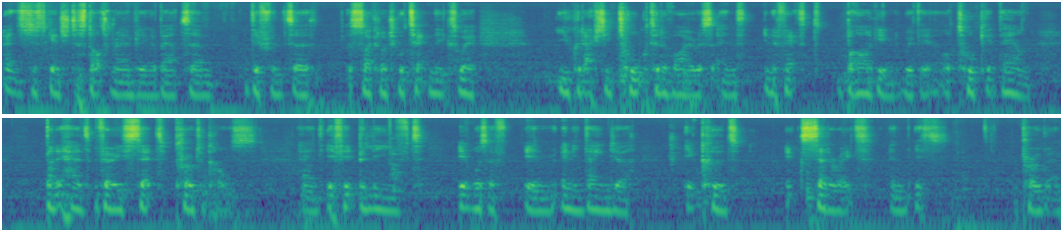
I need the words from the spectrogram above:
and it's just again she just starts rambling about um, different uh, psychological techniques where you could actually talk to the virus and in effect bargain with it or talk it down, but it had very set protocols, and if it believed it was a, in any danger, it could accelerate and its program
